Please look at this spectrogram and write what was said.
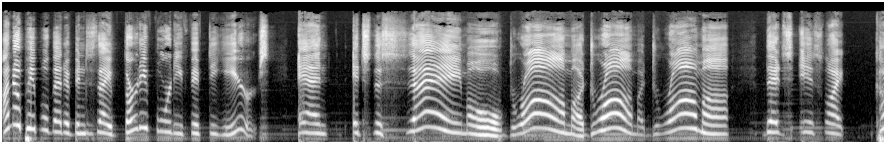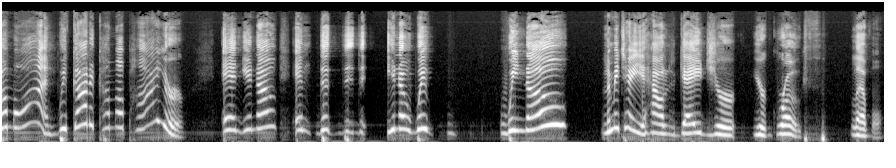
I know people that have been saved 30, 40, 50 years and it's the same old drama, drama, drama that's it's like, come on, we've got to come up higher and you know, and the, the, the you know we we know. Let me tell you how to gauge your your growth level.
